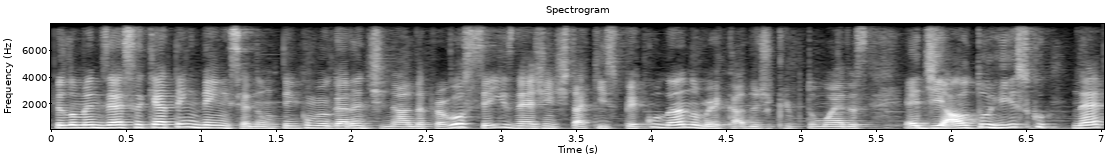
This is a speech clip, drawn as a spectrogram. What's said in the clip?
Pelo menos essa que é a tendência. Não tem como eu garantir nada para vocês, né? A gente tá aqui especulando, o mercado de criptomoedas é de alto risco, né?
